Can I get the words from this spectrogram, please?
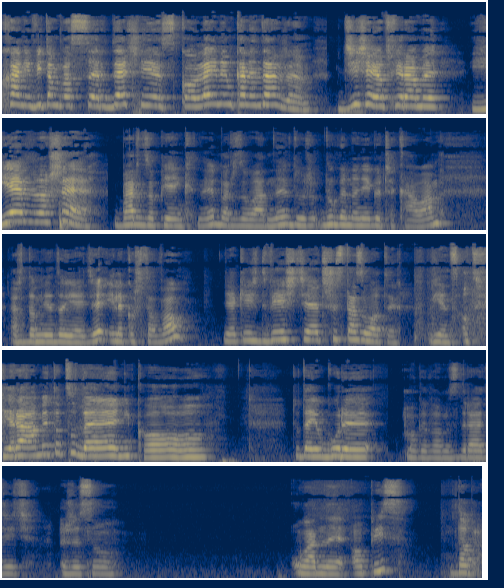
kochani, witam Was serdecznie z kolejnym kalendarzem. Dzisiaj otwieramy Yerrosze. Bardzo piękny, bardzo ładny, dużo, długo na niego czekałam, aż do mnie dojedzie. Ile kosztował? Jakieś 200-300 zł. Więc otwieramy to cudeńko. Tutaj u góry mogę Wam zdradzić, że są ładny opis. Dobra,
